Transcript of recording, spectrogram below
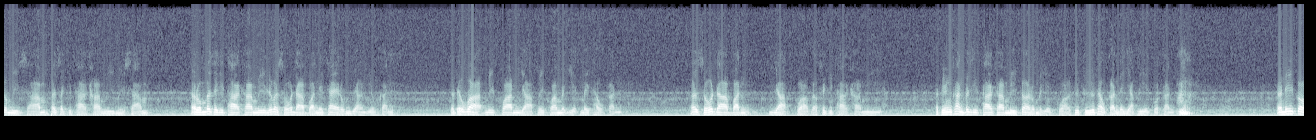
ก็มีสามพระสกิทาคามีมีสามอารมณ์พระสกิทาคามีหรือพระโสดาบันในใช่อารมณ์อย่างเดียวกัน แต่ว่ามีความหยาบมีความละเอียดไม่เท่ากัน พระโสดาบันหยาบกว่าพระสกิทาคามีถ้าถึงขั้นพระสกิทาคามีก็อารมณ์ละเอียดกว่า คือถือเท่ากันแต่หยาบละเอียดกว่ากัน อันนี้ก็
